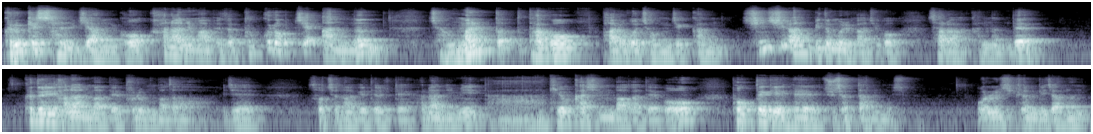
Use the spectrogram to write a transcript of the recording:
그렇게 살지 않고 하나님 앞에서 부끄럽지 않는 정말 떳떳하고 바르고 정직한 신실한 믿음을 가지고 살아갔는데 그들이 하나님 앞에 부름받아 이제 소천하게 될 때 하나님이 다 기억하신 바가 되고 복되게 해 주셨다는 것입니다. 오늘 시편 기자는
